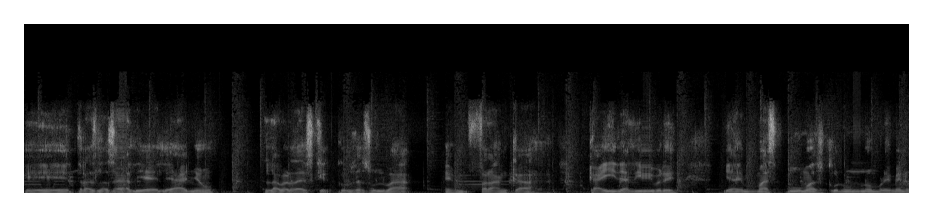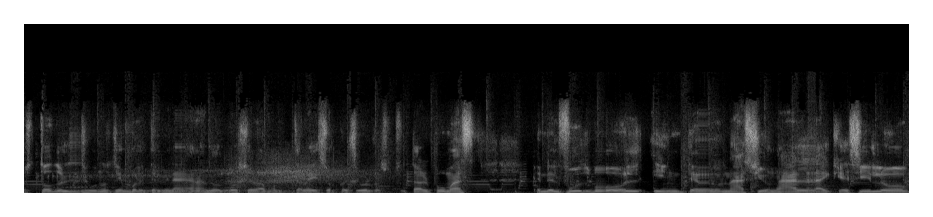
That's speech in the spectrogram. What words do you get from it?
eh, tras la salida de Leaño. La verdad es que Cruz Azul va en franca caída libre. Y además Pumas con un hombre menos todo el segundo tiempo le termina ganando 2-0 a Monterrey. Sorpresivo el resultado del Pumas. En el fútbol internacional, hay que decirlo,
